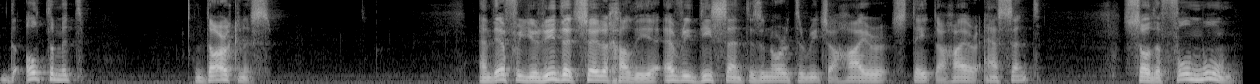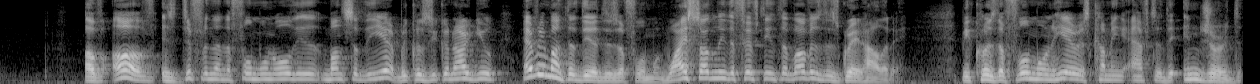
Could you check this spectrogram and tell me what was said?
the ultimate darkness. And therefore, you read that Sherech Aliyah, every descent is in order to reach a higher state, a higher ascent. So the full moon of Av is different than the full moon all the months of the year, because you can argue every month of the year there's a full moon. Why suddenly the 15th of Av is this great holiday? Because the full moon here is coming after the injured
